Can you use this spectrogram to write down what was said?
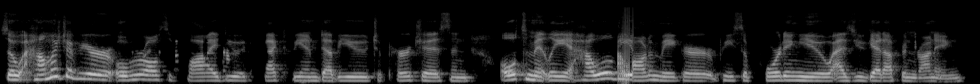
So, how much of your overall supply do you expect BMW to purchase? And ultimately, how will the automaker be supporting you as you get up and running?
